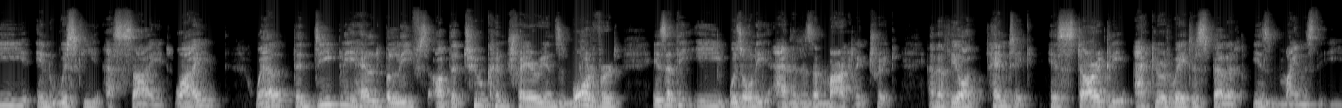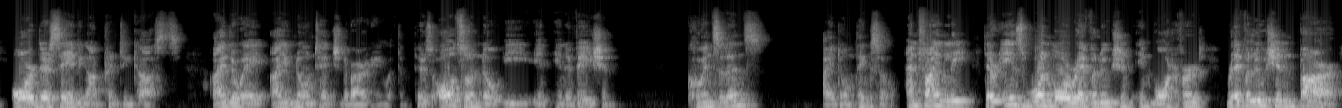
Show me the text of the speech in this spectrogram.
E in whiskey aside. Why? Well, the deeply held beliefs of the two contrarians in Waterford is that the E was only added as a marketing trick and that the authentic, historically accurate way to spell it is minus the E. Or they're saving on printing costs. Either way, I have no intention of arguing with them. There's also no E in innovation. Coincidence? I don't think so. And finally, there is one more revolution in Waterford, Revolution Bar,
